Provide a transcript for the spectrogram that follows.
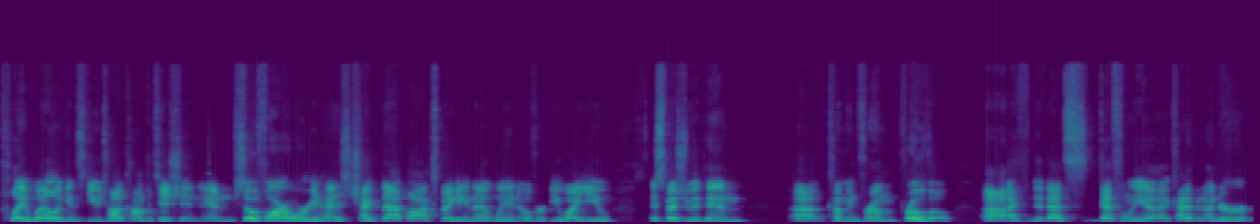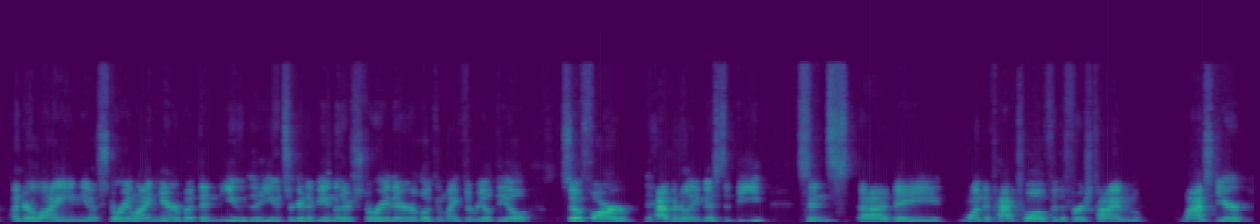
play well against Utah competition. And so far, Oregon has checked that box by getting that win over BYU, especially with him uh, coming from Provo. Uh, I think that that's definitely a, kind of an under underlying you know storyline here. But then the, the Utes are going to be another story. They're looking like the real deal so far. Haven't really missed a beat since uh, they won the Pac-12 for the first time last year,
